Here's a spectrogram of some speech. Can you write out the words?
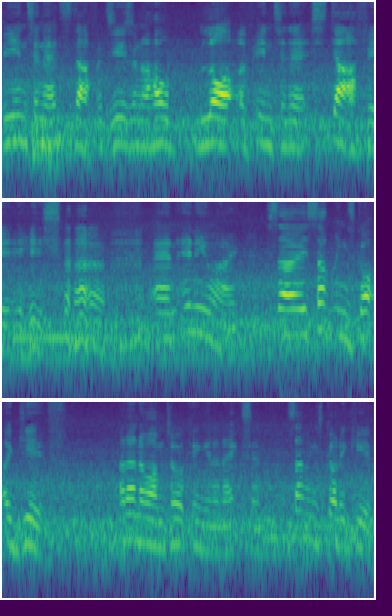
the internet stuff. It's using a whole lot of internet stuff. It is. And anyway, so something's got to give. I don't know I'm talking in an accent. Something's got to give.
